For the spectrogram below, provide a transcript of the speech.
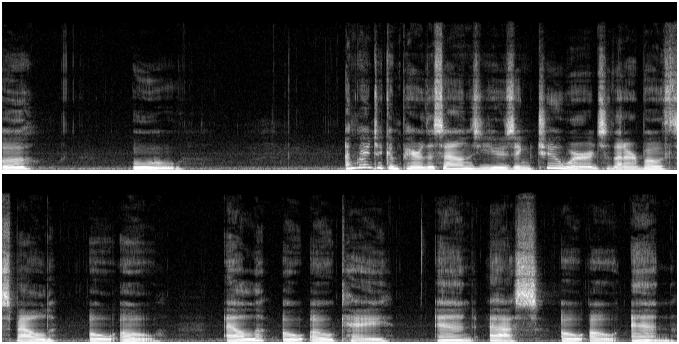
Uh, ooh. I'm going to compare the sounds using two words that are both spelled OO L O O K and S O O N.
